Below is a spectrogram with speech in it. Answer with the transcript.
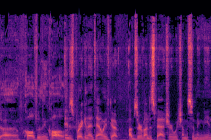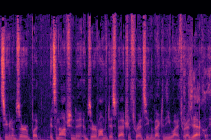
uh, calls within calls, And just breaking that down, we've got observe on dispatcher, which I'm assuming means you're going to observe, but it's an option to observe on the dispatcher thread, so you can go back to the UI thread. exactly.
